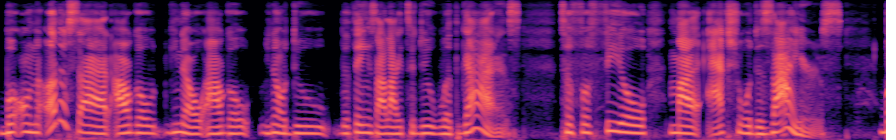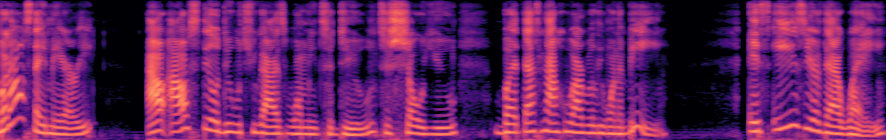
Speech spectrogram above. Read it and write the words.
But on the other side, I'll go, you know, I'll go, you know, do the things I like to do with guys to fulfill my actual desires. But I'll stay married. I'll I'll still do what you guys want me to do to show you, but that's not who I really want to be. It's easier that way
